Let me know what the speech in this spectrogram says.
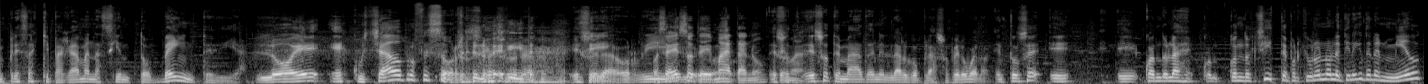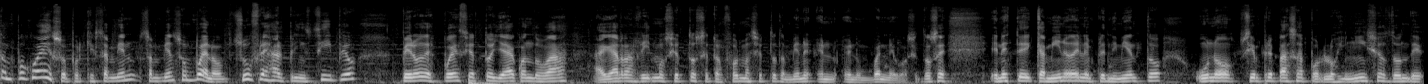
empresas que pagaban a 120 días. lo he escuchado, profesor. Entonces, Lo he eso era, eso Sí. era horrible. O sea, eso te mata, ¿no? Te Eso, mata. eso te mata en el largo plazo. Pero bueno, entonces, eh, eh, cuando, las, cuando, cuando existe, porque uno no le tiene que tener miedo tampoco a eso, porque también, también son buenos. Sufres al principio, pero después, ¿cierto? Ya cuando va, agarras ritmo, ¿cierto? Se transforma, ¿cierto? También en, un buen negocio. Entonces, en este camino del emprendimiento, uno siempre pasa por los inicios donde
